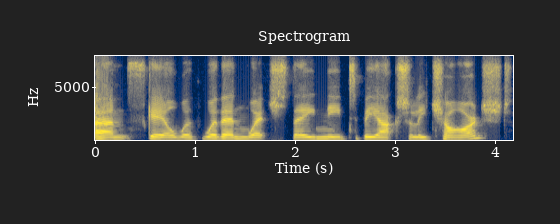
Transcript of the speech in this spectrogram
um, scale with within which they need to be actually charged.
